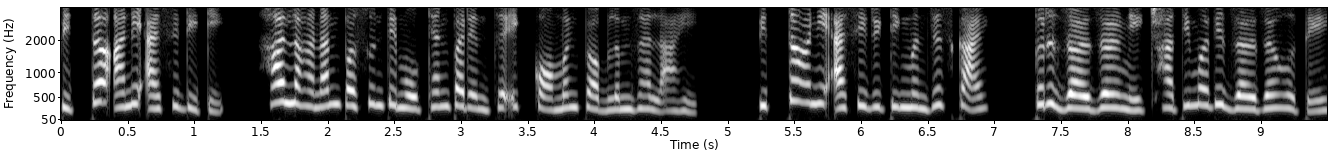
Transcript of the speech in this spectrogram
पित्त आणि ऍसिडिटी हा लहानांपासून ते मोठ्यांपर्यंत एक कॉमन प्रॉब्लेम झाला आहे. पित्त आणि ऍसिडिटी म्हणजेच काय? तर जळजळणे छातीमध्ये जळजळ होते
